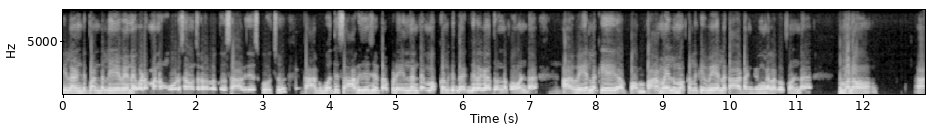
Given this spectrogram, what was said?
ఇలాంటి పంటలు ఏవైనా కూడా మనం మూడు సంవత్సరాలకు సాగు చేసుకోవచ్చు కాకపోతే సాగు చేసేటప్పుడు ఏంటంటే మొక్కలకి దగ్గరగా దున్నకుండా. ఆ వేర్లకి పామాయిల్ మొక్కలకి వేర్లకు ఆటంకం కలగకుండా మనం ఆ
